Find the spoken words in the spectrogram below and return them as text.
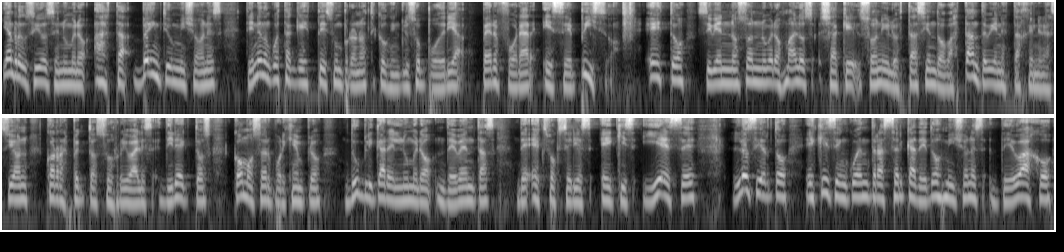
y han reducido ese número hasta 21 millones, teniendo en cuenta que este es un pronóstico que incluso podría perforar ese piso. Esto, si bien no son números malos, ya que Sony lo está haciendo bastante bien esta generación con respecto a sus rivales directos, como ser, por ejemplo, duplicar el número de ventas de Xbox Series X y S, lo cierto es que se encuentra cerca de 2 millones debajo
